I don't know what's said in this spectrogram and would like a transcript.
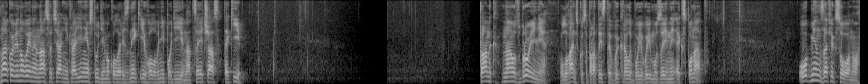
Знакові новини на соціальній країні в студії Микола Різник і головні події на цей час такі. Танк на озброєнні. У Луганську сепаратисти викрали бойовий музейний експонат. Обмін зафіксовано.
